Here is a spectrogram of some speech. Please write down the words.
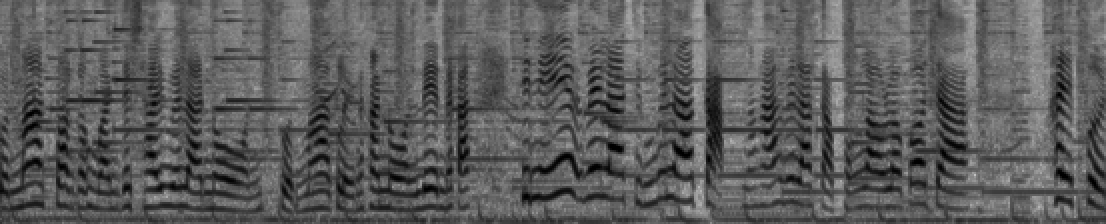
ส่วนมากตอนกลางวันจะใช้เวลานอนส่วนมากเลยนะคะ นอนเล่นนะคะ ทีนี้เวลาถึงเวลากลับนะคะ เวลากลับของเราเราก็จะให้เปิด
